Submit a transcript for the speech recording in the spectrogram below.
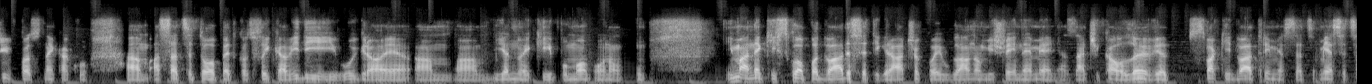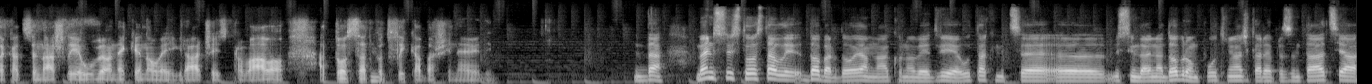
živost nekakvu, um, a sad se to opet kod Flika vidi i uigrao je um, jednu ekipu, ono, ima neki sklop od 20 igrača koji uglavnom više i ne mijenja. Znači kao Lev je svaki 2-3 mjeseca, mjeseca kad se našli je uveo neke nove igrače, ispravavao, a to sad kod Flika baš i ne vidim. Da, meni su isto ostavili dobar dojam nakon ove dvije utakmice. E, mislim da je na dobrom putu njemačka reprezentacija,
